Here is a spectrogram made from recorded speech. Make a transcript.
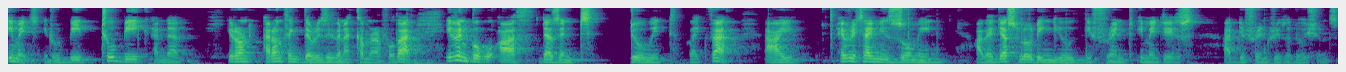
image. It would be too big and uh, you don't i don't think there is even a camera for that. Even google earth doesn't do it like that. I every time you zoom in they're just loading you different images at different resolutions?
